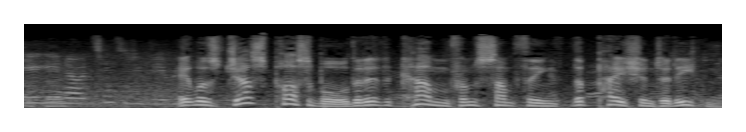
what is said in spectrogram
yeah, you know, it's sensitive to everything. It was just possible that it had come from something the patient had eaten.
